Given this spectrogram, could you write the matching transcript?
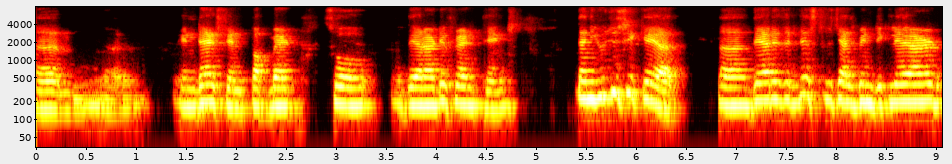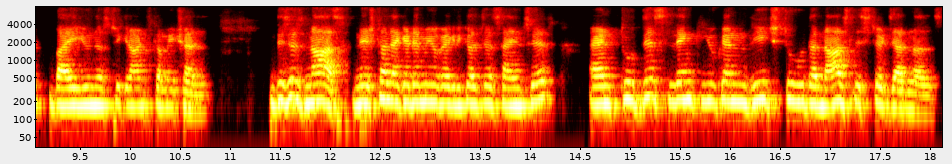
um, uh, indexed in PubMed. So there are different things. Then UGC Care, uh, there is a list which has been declared by University Grants Commission. This is NAS, National Academy of Agricultural Sciences. And through this link, you can reach to the NAS listed journals.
